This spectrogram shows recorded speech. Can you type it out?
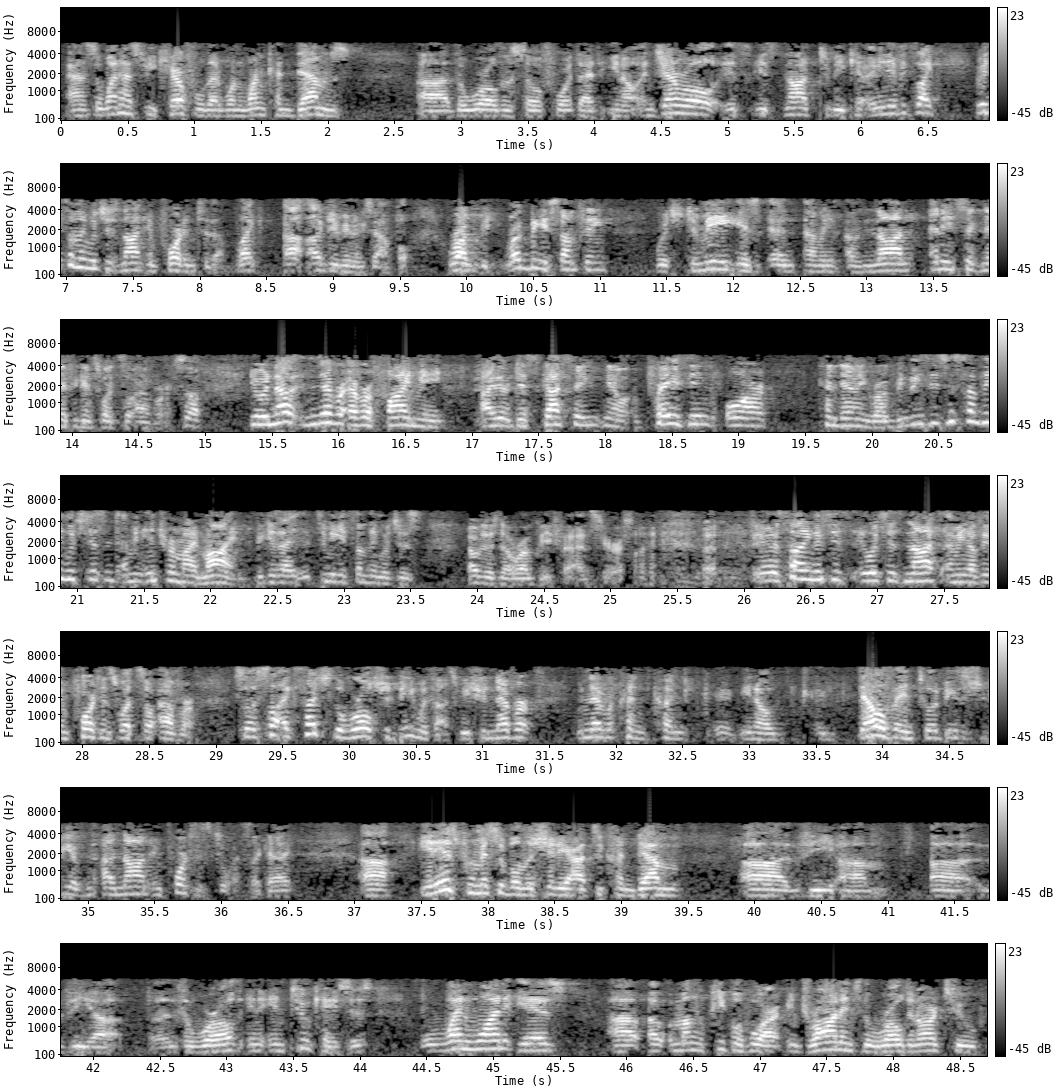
And so one has to be careful that when one condemns uh, the world and so forth, that you know, in general, it's it's not to be. I mean, if it's like if it's something which is not important to them, like uh, I'll give you an example: rugby. Rugby is something which to me is, an, I mean, of non any significance whatsoever. So you would not, never ever find me either discussing, you know, praising or condemning rugby because it's just something which doesn't, I mean, enter my mind because I, to me it's something which is, oh, there's no rugby fans here or something. But it's something which is, which is not, I mean, of importance whatsoever. So, so like such, the world should be with us. We should never, we never can, can you know, delve into it because it should be of a non-importance to us. Okay, uh, it is permissible in the Sharia to condemn uh, the um, uh, the uh, the world in in two cases. When one is uh, among people who are drawn into the world in order to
